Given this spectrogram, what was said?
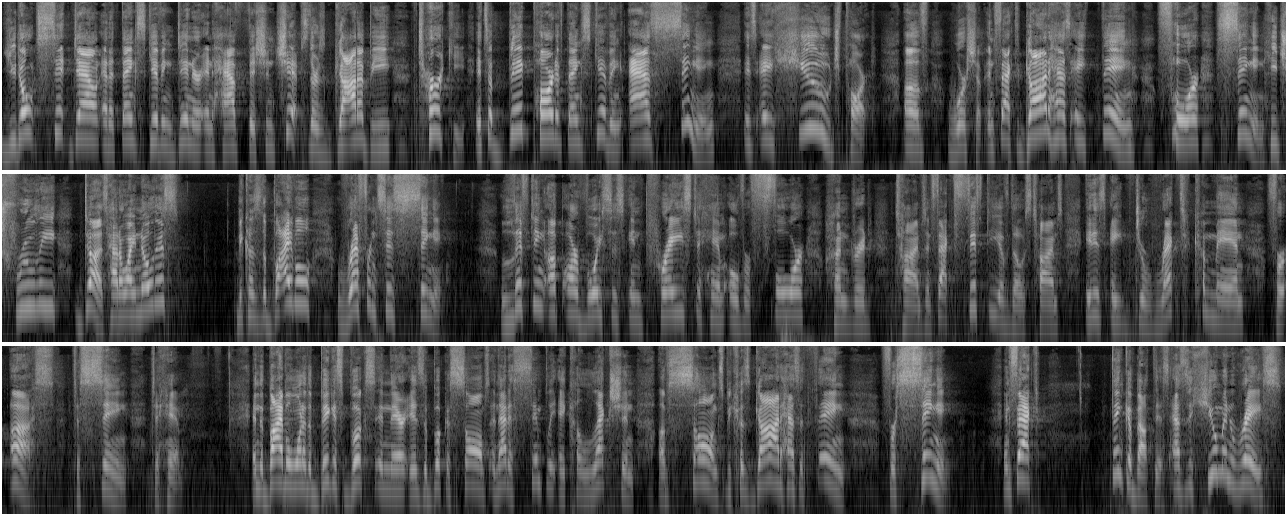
you don't sit down at a Thanksgiving dinner and have fish and chips. There's gotta be turkey. It's a big part of Thanksgiving, as singing is a huge part of worship. In fact, God has a thing for singing. He truly does. How do I know this? Because the Bible references singing, lifting up our voices in praise to Him over 400 times. In fact, 50 of those times, it is a direct command for us to sing to Him. In the Bible, one of the biggest books in there is the book of Psalms, and that is simply a collection of songs because God has a thing for singing. In fact, think about this. As the human race,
